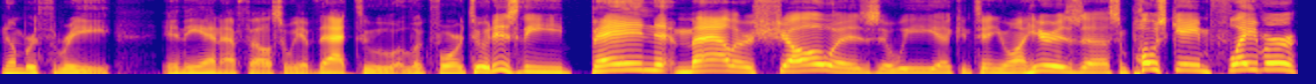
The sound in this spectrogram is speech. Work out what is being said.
number three in the NFL. So we have that to look forward to. It is the Ben Maller Show as we uh, continue on. Here is uh, some post game flavor.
